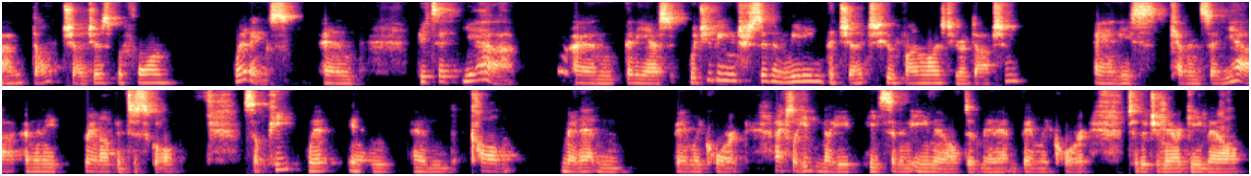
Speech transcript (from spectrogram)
um, "Don't judges perform weddings?" And he said, "Yeah." And then he asked, "Would you be interested in meeting the judge who finalized your adoption?" And he's Kevin said, "Yeah." And then he ran off into school. So Pete went in and called Manhattan Family Court. Actually, he, no, he, he sent an email to Manhattan Family Court to the generic email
